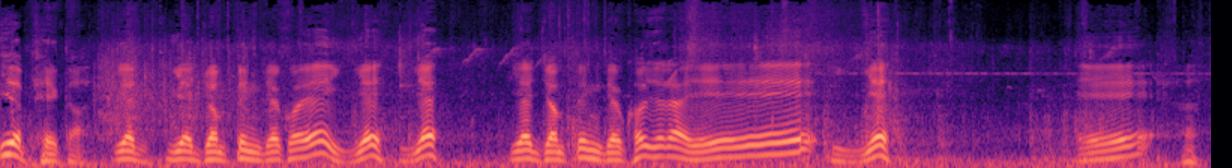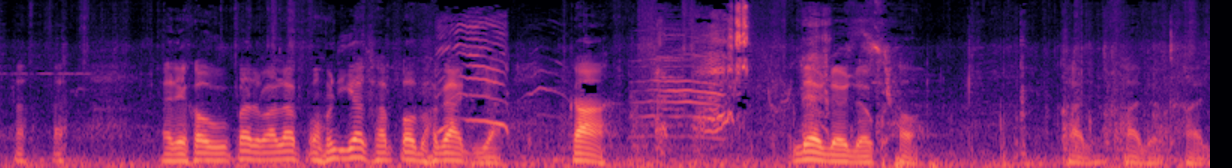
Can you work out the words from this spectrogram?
ये फेंका, ये ये जंपिंग देखो, ए, ये ये ये जंपिंग देखो जरा, ए, ये, ए देखो ऊपर वाला पहुँच गया, सबको भगा दिया, कहाँ? ले, लो लो, खाओ, खा लो खा लो खा लो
